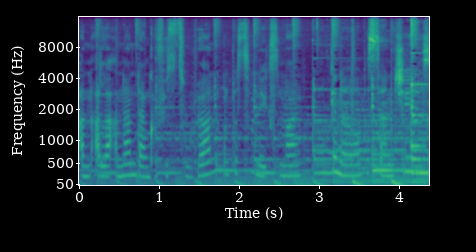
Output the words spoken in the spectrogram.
an alle anderen danke fürs Zuhören und bis zum nächsten Mal. Genau, bis dann. Tschüss.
